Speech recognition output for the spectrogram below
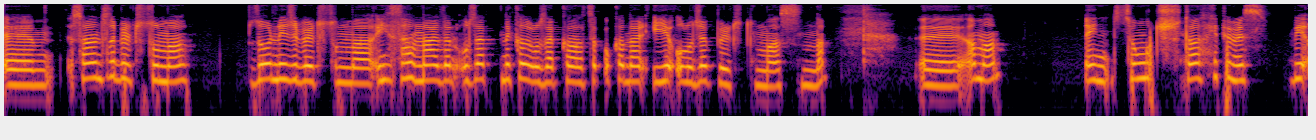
Ee, sancılı bir tutulma, zorlayıcı bir tutulma, insanlardan uzak ne kadar uzak kalırsak o kadar iyi olacak bir tutulma aslında. Ee, ama en sonuçta hepimiz bir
